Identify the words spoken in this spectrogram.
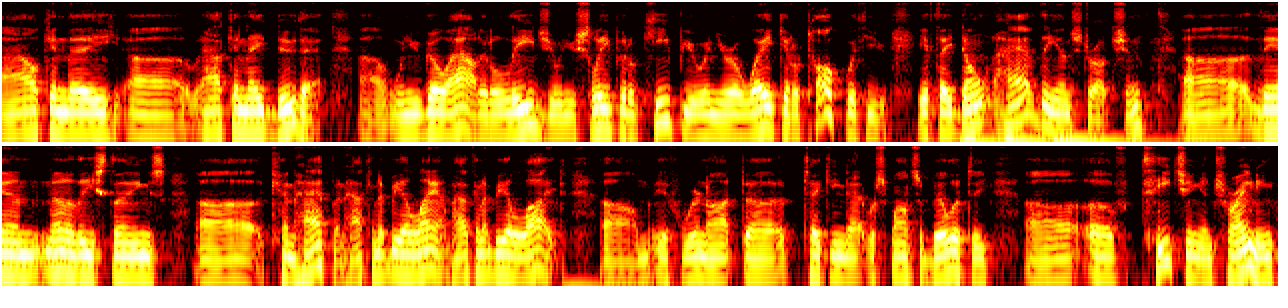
how can they how can they do that? when you go out, it'll lead you. When you sleep, it'll keep you. When you're awake, it'll talk with you. If they don't have the instruction, then none of these things uh, can happen? How can it be a lamp? How can it be a light um, if we're not uh, taking that responsibility uh, of teaching and training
